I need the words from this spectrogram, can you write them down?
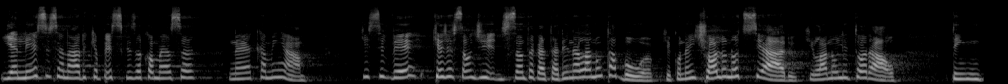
E é nesse cenário que a pesquisa começa né, a caminhar que se vê que a gestão de, de Santa Catarina ela não está boa. Porque quando a gente olha o noticiário, que lá no litoral tem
